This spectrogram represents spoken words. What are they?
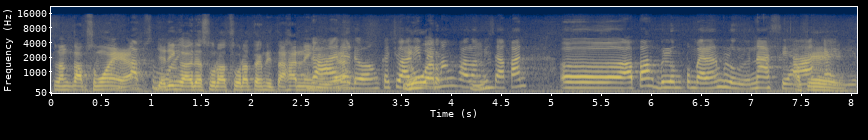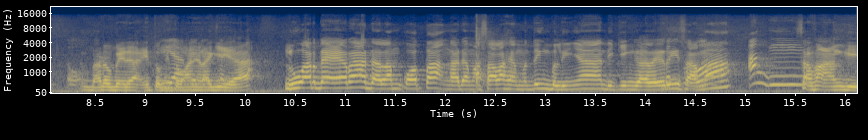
Lengkap semua ya. Lengkap semua Jadi nggak ada surat-surat yang ditahan yang gitu ya. ada dong. Kecuali Luar- memang kalau Hmm. misalkan eh, apa belum pembayaran belum lunas ya Oke. kayak gitu. Baru beda hitung-hitungannya Iya, lagi ya. Luar daerah, dalam kota nggak ada masalah. Yang penting belinya di King Gallery Betul. sama Anggi. sama Anggi.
